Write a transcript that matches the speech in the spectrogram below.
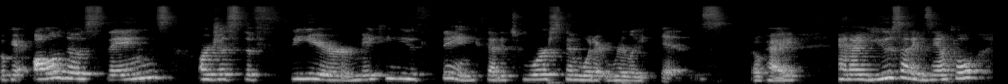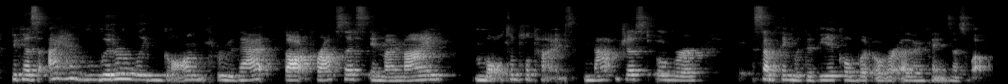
Okay, all of those things are just the fear making you think that it's worse than what it really is. Okay. And I use that example because I have literally gone through that thought process in my mind multiple times, not just over something with the vehicle, but over other things as well.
